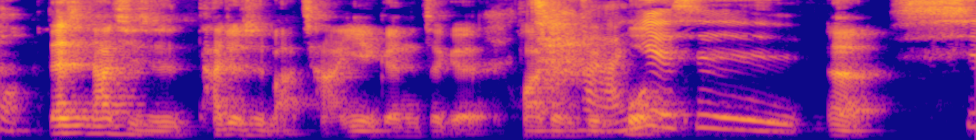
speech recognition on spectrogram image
哦，但是它其实它就是把茶叶跟这个花生去茶和，叶是呃是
